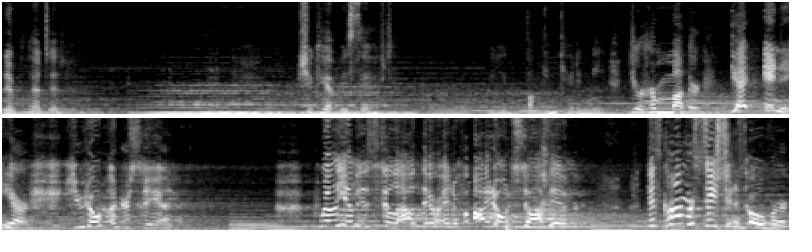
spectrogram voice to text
Implanted. She can't be saved. Are you fucking kidding me? You're her mother. Get in here! You don't understand. William is still out there, and if I don't stop him, this conversation is over.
